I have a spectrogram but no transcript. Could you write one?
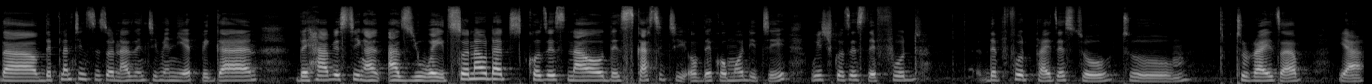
the the planting season hasn't even yet begun the harvesting a- as you wait so now that causes now the scarcity of the commodity which causes the food the food prices to to to rise up yeah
